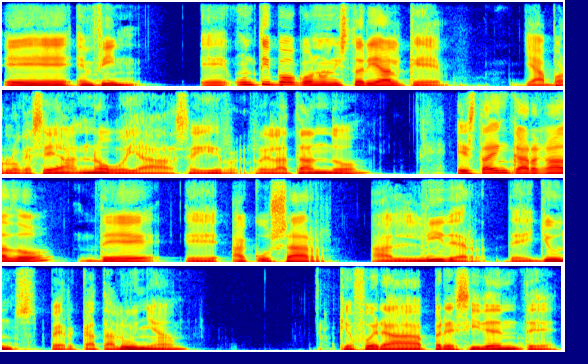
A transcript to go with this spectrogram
Eh, en fin, eh, un tipo con un historial que ya por lo que sea no voy a seguir relatando, está encargado de eh, acusar al líder de Junts per Catalunya, que fuera presidente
